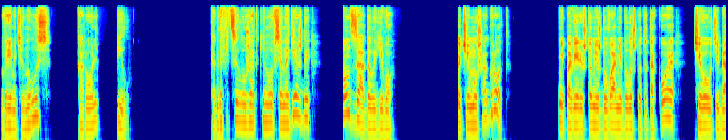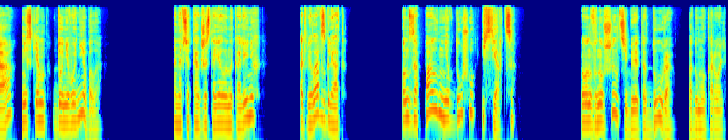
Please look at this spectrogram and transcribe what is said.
Время тянулось, король пил. Когда Фицилла уже откинула все надежды, он задал его. «Почему Шагрот? Не поверю, что между вами было что-то такое, чего у тебя ни с кем до него не было». Она все так же стояла на коленях, отвела взгляд. Он запал мне в душу и сердце. «Он внушил тебе это, дура», — подумал король.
